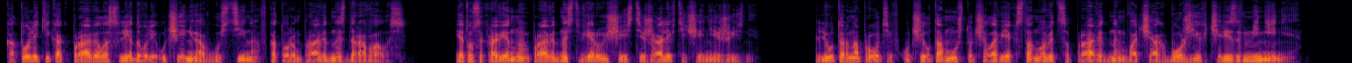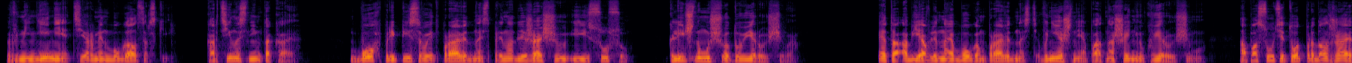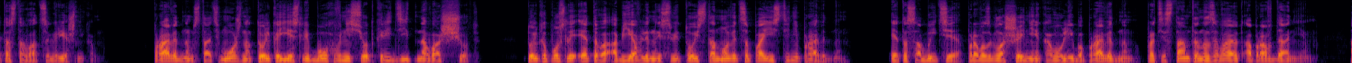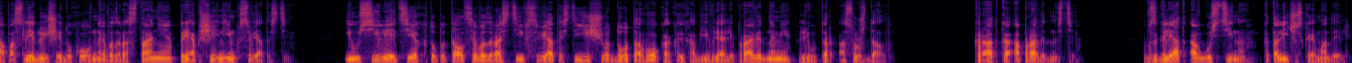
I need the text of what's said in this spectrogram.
Католики, как правило, следовали учению Августина, в котором праведность даровалась. Эту сокровенную праведность верующие стяжали в течение жизни. Лютер, напротив, учил тому, что человек становится праведным в очах Божьих через вменение. Вменение – термин бухгалтерский. Картина с ним такая. Бог приписывает праведность, принадлежащую Иисусу, к личному счету верующего. Это объявленная Богом праведность внешняя по отношению к верующему, а по сути тот продолжает оставаться грешником. Праведным стать можно, только если Бог внесет кредит на ваш счет. Только после этого объявленный святой становится поистине праведным. Это событие, провозглашение кого-либо праведным, протестанты называют оправданием, а последующее духовное возрастание – приобщением к святости. И усилия тех, кто пытался возрасти в святости еще до того, как их объявляли праведными, Лютер осуждал. Кратко о праведности. Взгляд Августина, католическая модель.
